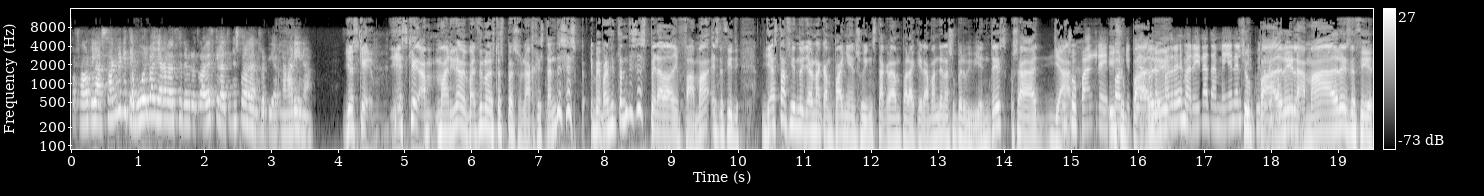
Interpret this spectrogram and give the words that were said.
por favor, la sangre que te vuelva a llegar al cerebro otra vez, que la tienes toda la entrepierna, Marina. Yo es que, es que a Marina me parece uno de estos personajes tan me parece tan desesperada de fama, es decir, ya está haciendo ya una campaña en su Instagram para que la manden a supervivientes, o sea, ya. Con su padre. Y porque su cuidado con padre, el padre de Marina también. El su padre, la madre, es decir,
